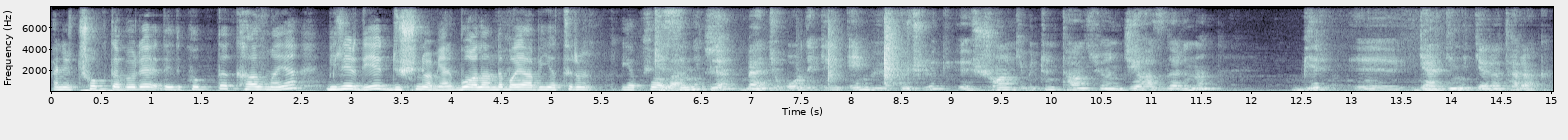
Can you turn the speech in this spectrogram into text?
Hani çok da böyle dedikoduda kalmaya bilir diye düşünüyorum. Yani bu alanda bayağı bir yatırım yapıyorlar. Kesinlikle. Bence oradaki en büyük güçlük e, şu anki bütün tansiyon cihazlarının bir e, gerginlik yaratarak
